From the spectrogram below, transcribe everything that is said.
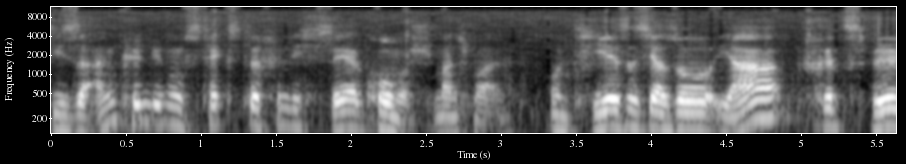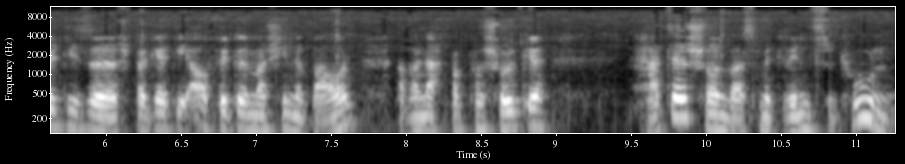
diese Ankündigungstexte finde ich sehr komisch manchmal. Und hier ist es ja so, ja, Fritz will diese Spaghetti-Aufwickelmaschine bauen, aber Nachbar Paschulke hatte schon was mit Wind zu tun.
